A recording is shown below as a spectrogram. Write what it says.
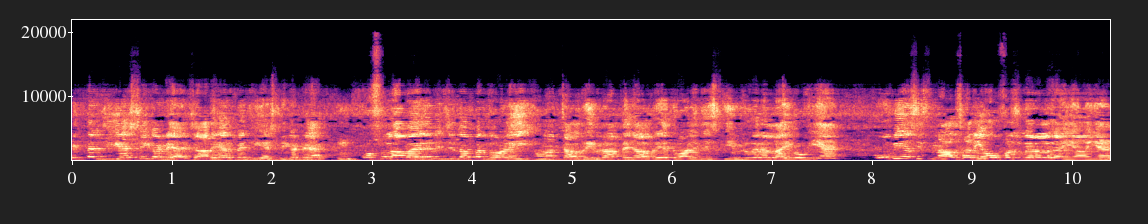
ਇੱਕ ਤਾਂ GST ਘਟਿਆ ਹੈ, 4000 ਰੁਪਏ GST ਘਟਿਆ। ਉਸ ਤੋਂ ਇਲਾਵਾ ਇਹਦੇ ਵਿੱਚ ਜਿੱਦਾਂ ਆਪਾਂ ਦੀਵਾਲੀ ਹੁਣ ਚੱਲ ਰਹੀ ਨਰਾਤੇ ਚੱਲ ਰਹੀ ਹੈ ਦੀਵਾਲੀ ਦੀ ਸਕੀਮ ਵਗੈਰਾ ਲਾਈਵ ਹੋ ਗਈਆਂ। ਉਹ ਵੀ ਅਸੀਂ ਨਾਲ ਸਾਰੀਆਂ ਆਫਰਸ ਵਗੈਰਾ ਲਗਾਈਆਂ ਹੋਈਆਂ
